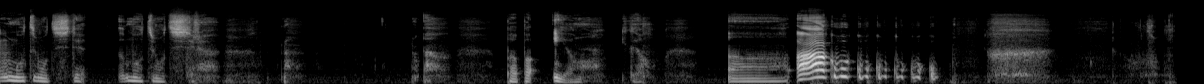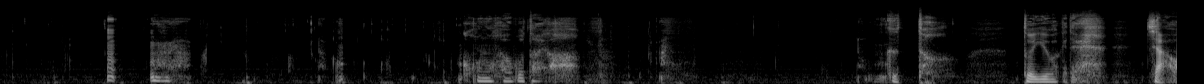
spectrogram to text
もちもちしてもちもちしてるパパ、いいよ、もう。行くよ。あー、あー、こぼこぼこぼこぼこぼこぼ。この歯ごたえが、ぐっと。というわけで、チャオ。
